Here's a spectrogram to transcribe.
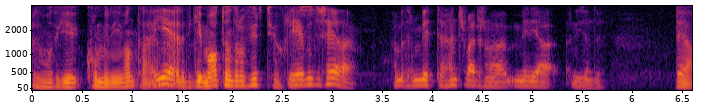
Þú mátt ekki komin í vandræði, Ég- er þetta ekki um 1840? ég myndi segja það, það myndi mitt höns væri svona miðja 19. Já,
